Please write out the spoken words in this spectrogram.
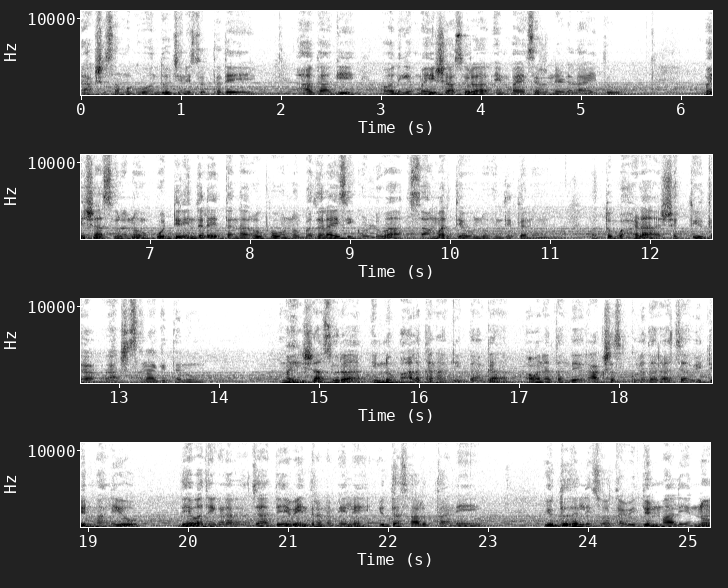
ರಾಕ್ಷಸ ಮಗುವೊಂದು ಜನಿಸುತ್ತದೆ. ಹಾಗಾಗಿ ಅವನಿಗೆ ಮಹಿಷಾಸುರ ಎಂಬ ಹೆಸರು ನೀಡಲಾಯಿತು. ಮಹಿಷಾಸುರನು ಒಟ್ಟಿನಿಂದಲೇ ತನ್ನ ರೂಪವನ್ನು ಬದಲಾಯಿಸಿಕೊಳ್ಳುವ ಸಾಮರ್ಥ್ಯವನ್ನು ಹೊಂದಿದ್ದನು ಮತ್ತು ಬಹಳ ಶಕ್ತಿಯುತ ರಾಕ್ಷಸನಾಗಿದ್ದನು. ಮಹಿಷಾಸುರ ಇನ್ನು ಬಾಲಕನಾಗಿದ್ದಾಗ ಅವನ ತಂದೆ ರಾಕ್ಷಸ ಕುಲದ ರಾಜ ವಿದ್ಯುನ್ಮಾಲಿಯು ದೇವತೆಗಳ ರಾಜ ದೇವೇಂದ್ರನ ಮೇಲೆ ಯುದ್ಧ ಸಾರುತ್ತಾನೆ. ಯುದ್ಧದಲ್ಲಿ ಸೋತ ವಿದ್ಯುನ್ಮಾಲಿಯನ್ನು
